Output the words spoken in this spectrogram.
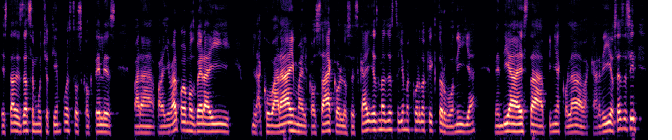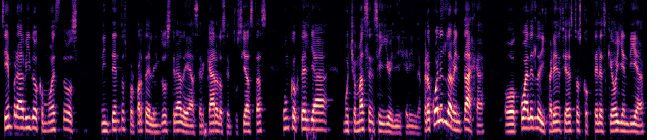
está desde hace mucho tiempo, estos cócteles para, para llevar, podemos ver ahí la Cubaraima, el Cosaco, los Sky, es más, de esto yo me acuerdo que Héctor Bonilla vendía esta piña colada Bacardí, o sea, es decir, siempre ha habido como estos intentos por parte de la industria de acercar a los entusiastas un cóctel ya mucho más sencillo y digerible. Pero ¿cuál es la ventaja o cuál es la diferencia de estos cócteles que hoy en día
